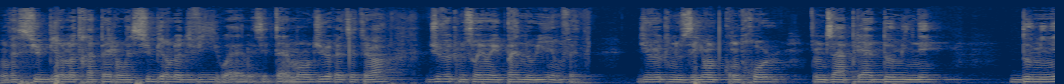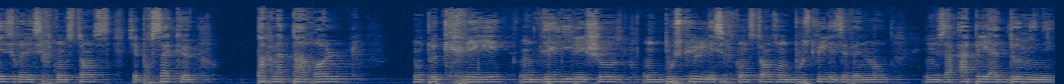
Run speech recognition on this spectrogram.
on va subir notre appel, on va subir notre vie. Ouais, mais c'est tellement dur, etc. Dieu veut que nous soyons épanouis en fait. Dieu veut que nous ayons le contrôle. Il nous a appelés à dominer, dominer sur les circonstances. C'est pour ça que par la parole, on peut créer, on délie les choses, on bouscule les circonstances, on bouscule les événements. Il nous a appelés à dominer,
